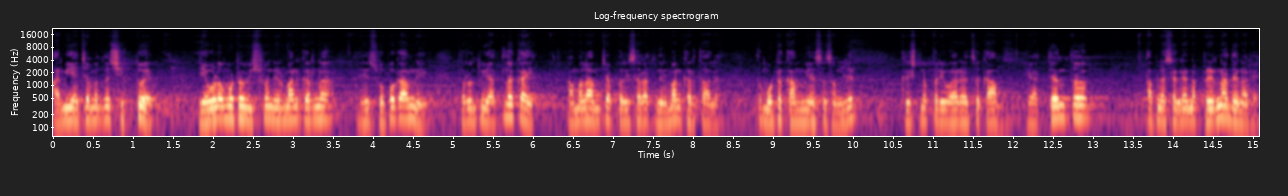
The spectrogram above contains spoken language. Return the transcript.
आम्ही याच्यामधनं शिकतो आहे एवढं मोठं विश्व निर्माण करणं हे सोपं काम नाही. परंतु यातलं काही आम्हाला आमच्या परिसरात निर्माण करता आलं तर मोठं काम मी असं समजेल. कृष्ण परिवाराचं काम हे अत्यंत आपल्या सगळ्यांना प्रेरणा देणार आहे.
